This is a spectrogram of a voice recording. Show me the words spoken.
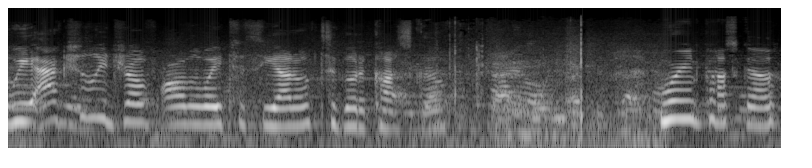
We actually drove all the way to Seattle to go to Costco. We're in Costco.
